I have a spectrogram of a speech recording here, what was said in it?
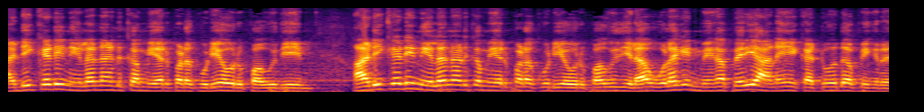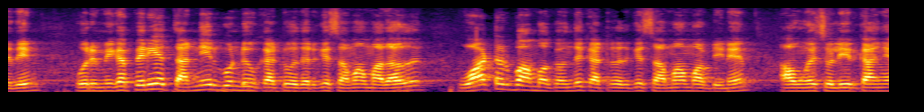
அடிக்கடி நிலநடுக்கம் ஏற்படக்கூடிய ஒரு பகுதி. அடிக்கடி நிலநடுக்கம் ஏற்படக்கூடிய ஒரு பகுதியில் உலகின் மிகப்பெரிய அணையை கட்டுவது அப்படிங்கிறது ஒரு மிகப்பெரிய தண்ணீர் குண்டு கட்டுவதற்கு சமம். அதாவது வாட்டர் பாம்புக்கு வந்து கட்டுறதுக்கு சமம் அப்படின்னு அவங்க சொல்லியிருக்காங்க.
